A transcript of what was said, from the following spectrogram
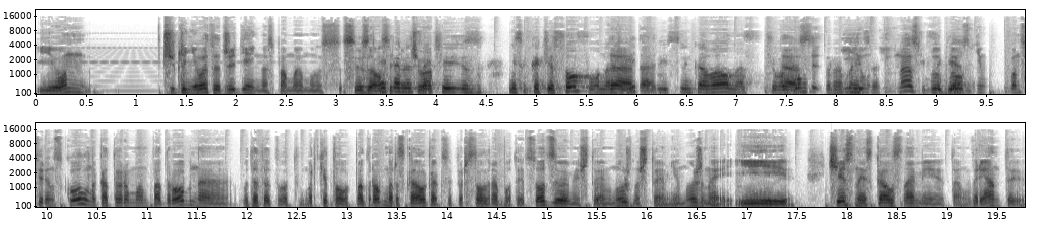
и он чуть ли не в этот же день нас, по-моему, связал Мне с этим кажется, чуваком. через несколько часов он да, ответил да. и слинковал нас с чуваком, да, который и. И у нас был, был с ним конференц-колл, на котором он подробно, вот этот вот маркетолог подробно рассказал, как Supercell работает с отзывами, что им нужно, что им не нужно, и честно искал с нами там варианты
